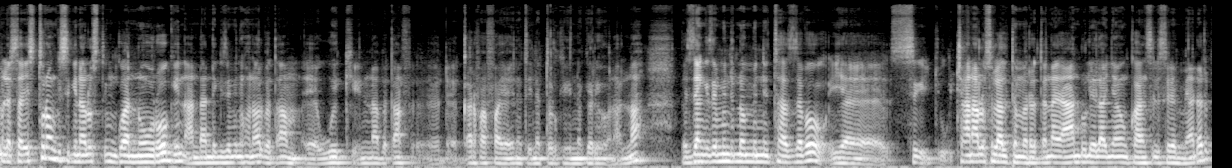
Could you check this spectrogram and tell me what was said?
ለምሳሌ strong signal ውስጥ እንኳን ኖሮ ግን አንዳንድ ጊዜ ምን ይሆናል በጣም weak እና በጣም ቀርፋፋ አይነት የኔትወርክ ነገር ይሆናል እና በዚያን ጊዜ ምንድን ነው የምንታዘበው ቻናሉ ስላልተመረጠና አንዱ ሌላኛውን cancel ስለሚያደርግ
